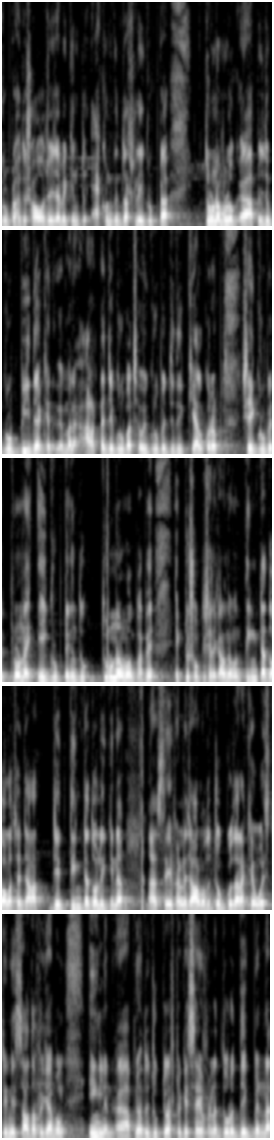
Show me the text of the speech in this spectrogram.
গ্রুপটা হয়তো সহজ হয়ে যাবে, কিন্তু এখন কিন্তু আসলে এই গ্রুপটা তুলনামূলক আপনি যদি গ্রুপ বি দেখেন মানে আর একটা যে গ্রুপ আছে, ওই গ্রুপের যদি খেয়াল করেন, সেই গ্রুপের তুলনায় এই গ্রুপটা কিন্তু তুলনামূলকভাবে একটু শক্তিশালী। কারণ যখন তিনটা দল আছে, যারা যে তিনটা দলে কিনা সেমিফাইনালে যাওয়ার মতো যোগ্যতা রাখে ওয়েস্ট ইন্ডিজ সাউথ আফ্রিকা এবং ইংল্যান্ড আপনি হয়তো যুক্তরাষ্ট্রকে সেমিফাইনালে দৌড়ে দেখবেন না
